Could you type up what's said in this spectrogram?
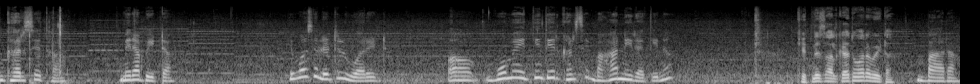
घर से था। मेरा बेटा। He was a little worried वो मैं इतनी देर घर से बाहर नहीं रहती ना। कितने साल का है तुम्हारा बेटा? बारह।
